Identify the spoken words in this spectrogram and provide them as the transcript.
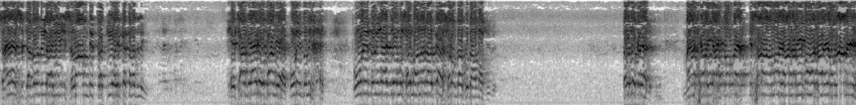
سائنس جدوں دی آئی اسلام دی ترقی ہوئی کہ سمجھ لی ہیٹا گیا کہ اٹھا گیا پوری دنیا پوری دنیا جو مسلمانوں کا اثر ہوتا خدا معافی دے۔ توجہ کرے جی میں آخیا بھائی اج تو اسلام آیا، نبی بات آئے انہوں نے۔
